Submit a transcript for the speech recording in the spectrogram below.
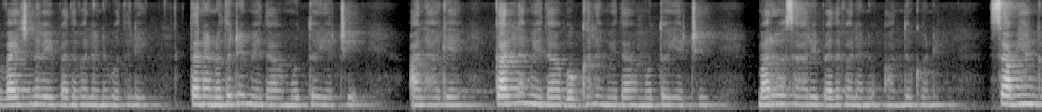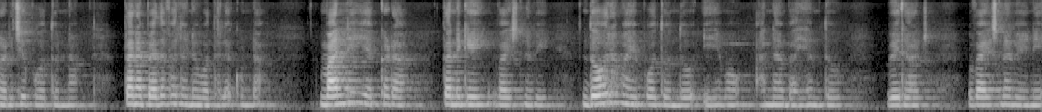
వైష్ణవి పెదవులను వదిలి తన నుదుటి మీద ముద్దు ఎచ్చి అలాగే కళ్ళ మీద బొగ్గల మీద ముద్దు ఎచ్చి మరోసారి పెదవులను అందుకొని సమయం గడిచిపోతున్న తన పెదవులను వదలకుండా మళ్ళీ ఎక్కడ తనకి వైష్ణవి దూరం అయిపోతుందో ఏమో అన్న భయంతో విరాజ్ వైష్ణవిని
